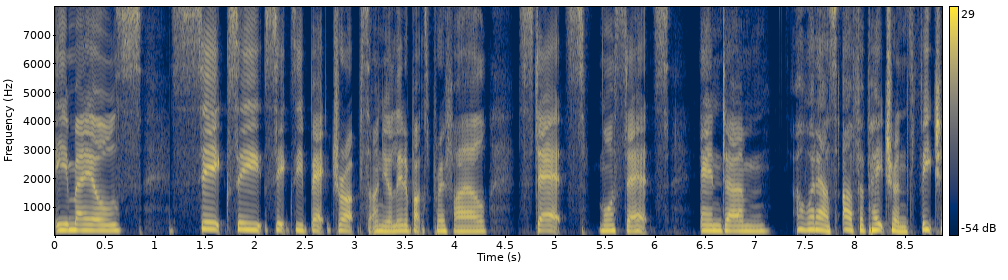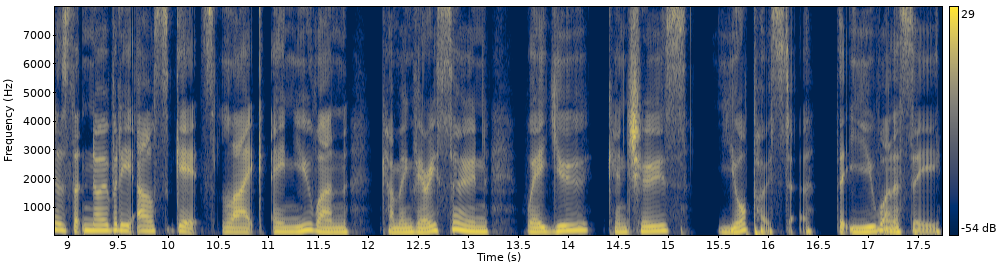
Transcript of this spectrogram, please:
Emails, sexy, sexy backdrops on your letterboxd profile, stats, more stats, and um, oh, what else? Oh, for patrons, features that nobody else gets, like a new one coming very soon, where you can choose your poster that you want to see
